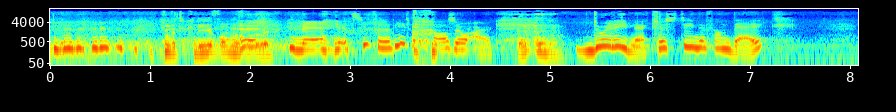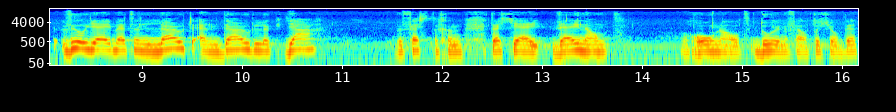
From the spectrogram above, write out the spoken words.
Je moet de knieën van me voelen. Nee, het ziet er in ieder geval zo uit. Dorine, Christine van Dijk wil jij met een luid en duidelijk ja bevestigen... dat jij Wijnand Ronald Doorneveld tot jouw, wet,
